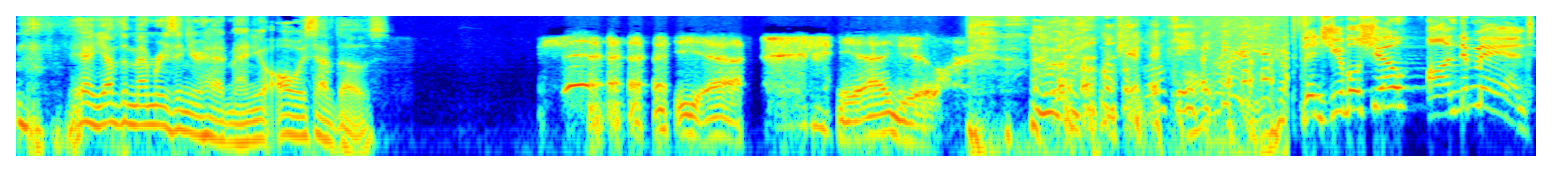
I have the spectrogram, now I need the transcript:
Yeah, you have the memories in your head, man. You always have those. yeah. Yeah, I do. okay. The Jubal Show on demand.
